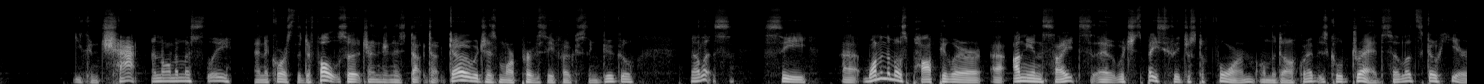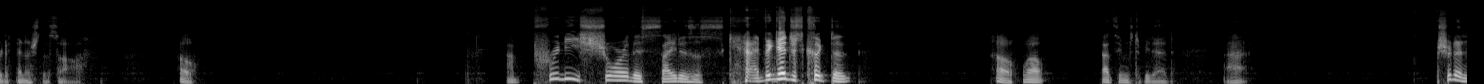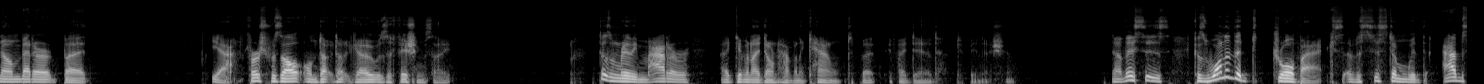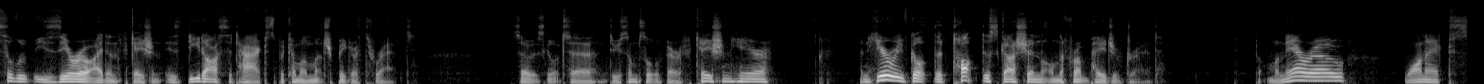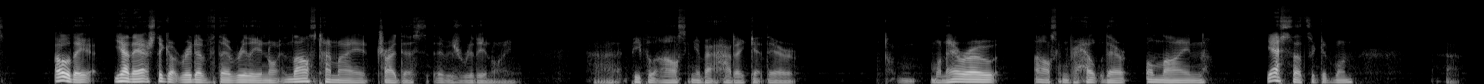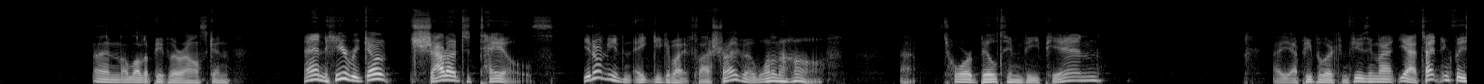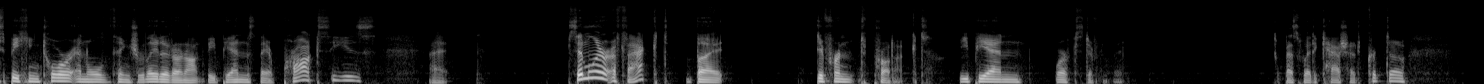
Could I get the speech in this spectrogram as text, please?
You can chat anonymously. And of course, the default search engine is DuckDuckGo, which is more privacy focused than Google. Now let's see. Uh, one of the most popular uh, Onion sites, uh, which is basically just a forum on the dark web, is called Dread. So let's go here to finish this off. Oh, I'm pretty sure this site is a scam. I think I just clicked a... Oh, well, that seems to be dead. Uh, should have known better, but yeah, first result on DuckDuckGo was a phishing site. Doesn't really matter, uh, given I don't have an account, but if I did, it could be an issue. Now this is, because one of the drawbacks of a system with absolutely zero identification is DDoS attacks become a much bigger threat. So it's got to do some sort of verification here. And here we've got the top discussion on the front page of Dread. Got Monero, Whonix. Oh, they yeah, they actually got rid of the really annoying. Last time I tried this, it was really annoying. Uh, people asking about how to get their Monero asking for help with their online. Yes, that's a good one. Uh, and a lot of people are asking. And here we go. Shout out to Tails. You don't need an 8 gigabyte flash drive, a one and a half. Uh, Tor built-in VPN. Uh, yeah, people are confusing that. Yeah, technically speaking, Tor and all the things related are not VPNs, they're proxies. Uh, similar effect, but different product. VPN works differently. Best way to cash out crypto.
